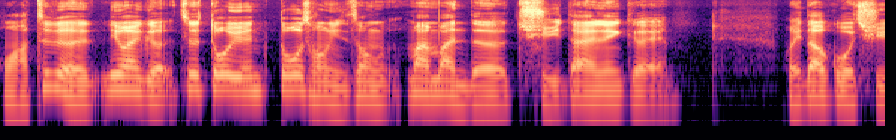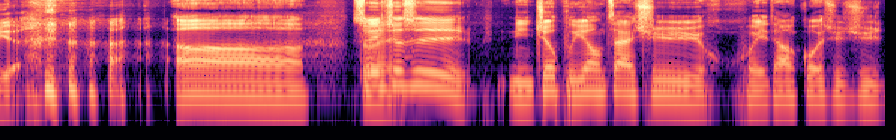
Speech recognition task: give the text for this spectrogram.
哇！这个另外一个，这多元多重宇宙慢慢的取代那个，回到过去了，呃，所以就是你就不用再去回到过去去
